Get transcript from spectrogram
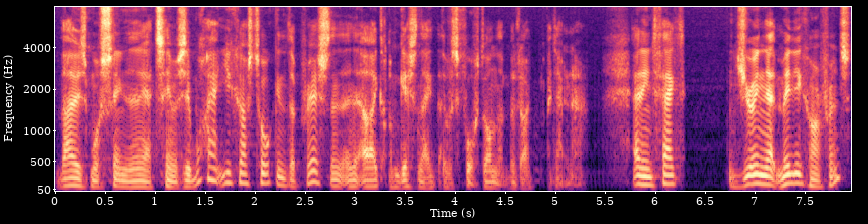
those more senior than our team said, why aren't you guys talking to the press? And, and like, I'm guessing they, that was forced on them, but I, I don't know. And in fact, during that media conference,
